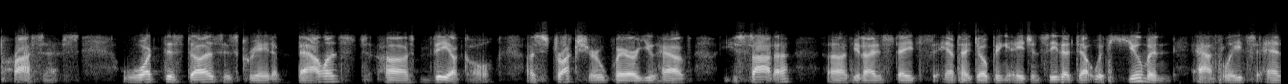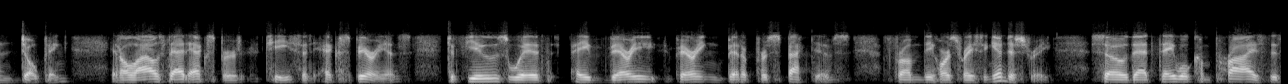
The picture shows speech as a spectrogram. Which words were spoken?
process. What this does is create a balanced uh, vehicle, a structure where you have USADA, uh, the United States Anti-Doping Agency, that dealt with human athletes and doping. It allows that expertise and experience to fuse with a very varying bit of perspectives from the horse racing industry so that they will comprise this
